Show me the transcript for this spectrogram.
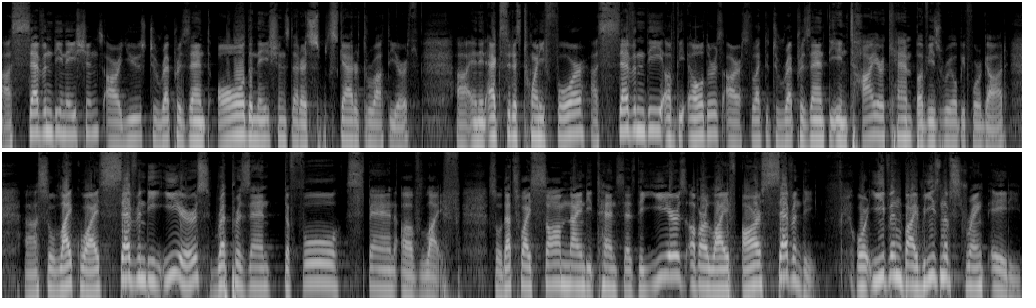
uh, 70 nations are used to represent all the nations that are scattered throughout the earth. Uh, and in Exodus 24, uh, 70 of the elders are selected to represent the entire camp of Israel before God. Uh, so likewise, 70 years represent the full span of life. So that's why Psalm 90:10 says, "The years of our life are 70." Or even by reason of strength 80.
